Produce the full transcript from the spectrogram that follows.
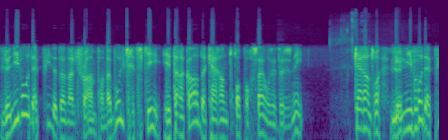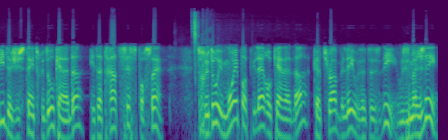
le niveau d'appui de Donald Trump, on a beau le critiquer, est encore de 43% aux États-Unis. 43. Le niveau d'appui de Justin Trudeau au Canada est de 36 Trudeau est moins populaire au Canada que Trump l'est aux États-Unis. Vous imaginez?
